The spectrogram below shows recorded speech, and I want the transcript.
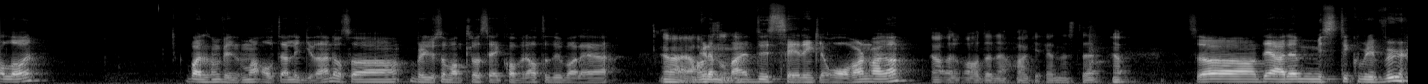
alle år. Bare som film som alltid har ligget der, og så blir du så vant til å se coveret at du bare Ja, glemmer sånn- meg. Du ser egentlig over den hver gang. Ja, å, den har jeg ikke eneste. Ja. Så det er Mystic River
